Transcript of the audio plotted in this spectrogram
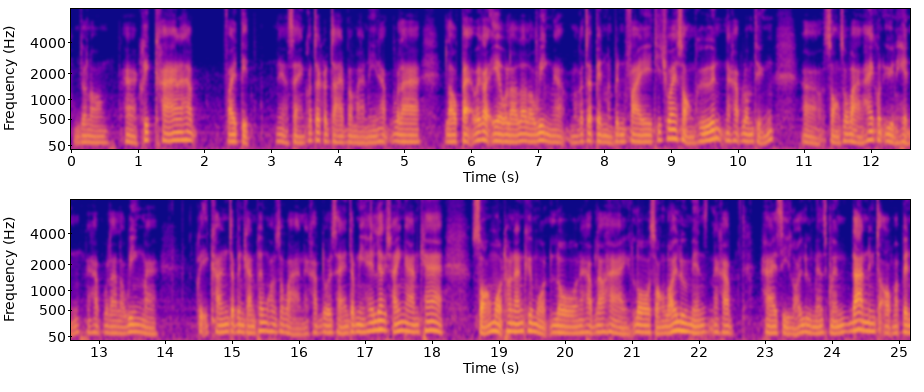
ผมจะลองอ่าคลิกค้างนะครับ ไฟติดเนี่ยแสงก็จะกระจายประมาณนี้นะครับ เวลาเราแปะไว้กับเอวเราแล้วเราวิ่งนะครับมันก็จะเป็นเหมือนเป็นไฟที่ช่วยส่องพื้นนะครับ รวมถึงอส่องสว่างให้คนอื่นเห็นนะครับ เวลาเราวิ่งมาคลิกอีกครั้งจะเป็นการเพิ่มความสว่างนะครับ โดยแสงจะมีให้เลือกใช้งานแค่ 2 โหมดเท่านั้นคือโหมด low นะครับ แล้ว high low 200 lumens นะครับ high 400 lumens เหมือนด้านหนึงจะออกมาเป็น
